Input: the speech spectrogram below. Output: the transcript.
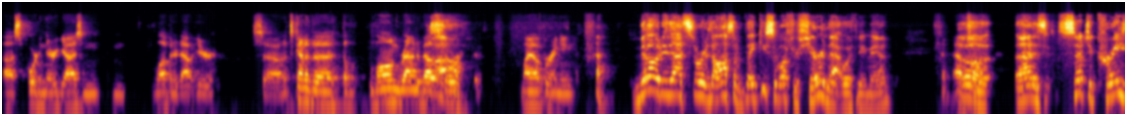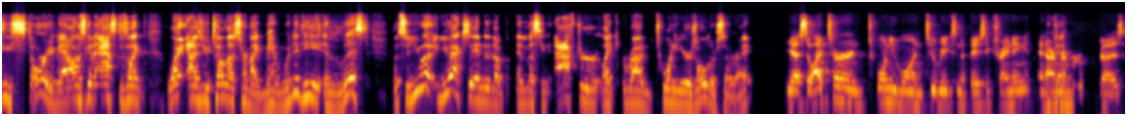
uh, supporting their guys and, and, loving it out here. So that's kind of the the long roundabout wow. story, my upbringing. no, dude, that story is awesome. Thank you so much for sharing that with me, man. Absolutely. That is such a crazy story, man. I was gonna ask, cause like, why as you're telling that story, I'm like, man, when did he enlist? But so you you actually ended up enlisting after like around 20 years old or so, right? Yeah, so I turned 21 two weeks into basic training, and okay. I remember because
